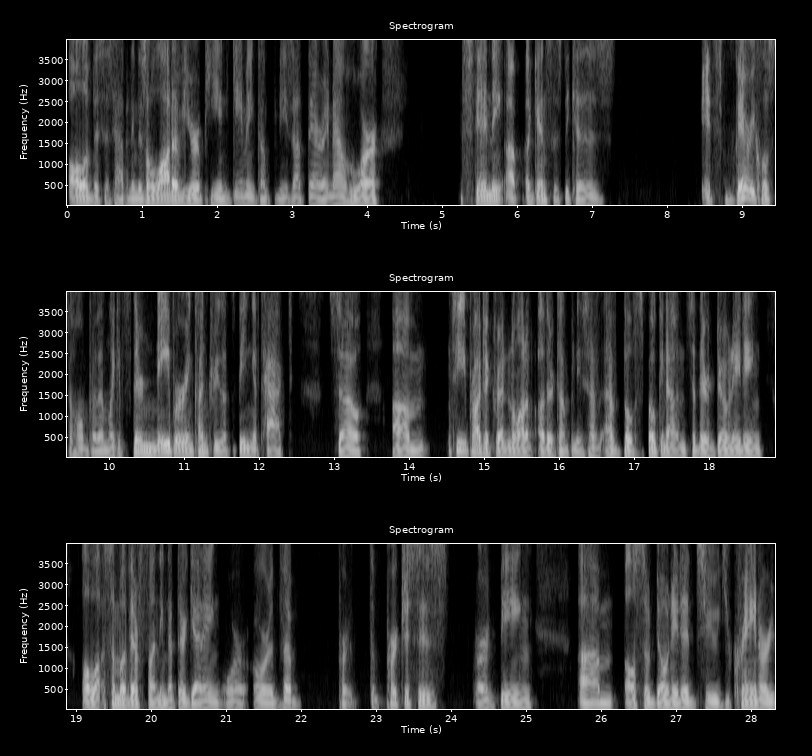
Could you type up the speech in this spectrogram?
all of this is happening. There's a lot of European gaming companies out there right now who are standing up against this because it's very close to home for them. Like it's their neighboring countries that's being attacked. So um CD Projekt Red and a lot of other companies have have both spoken out and said they're donating a lot some of their funding that they're getting or or the per, the purchases are being um also donated to Ukraine or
